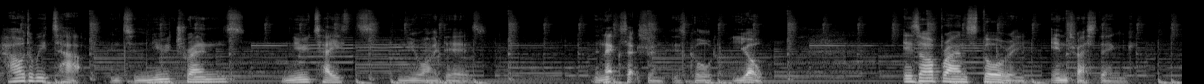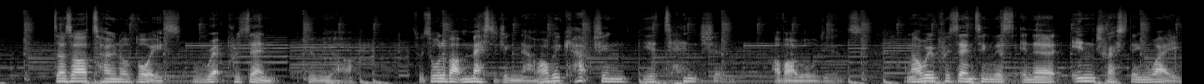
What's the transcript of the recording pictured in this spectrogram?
how do we tap into new trends, new tastes, new ideas? The next section is called Yo. Is our brand story interesting? Does our tone of voice represent who we are? So it's all about messaging now. Are we capturing the attention of our audience? And are we presenting this in an interesting way?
